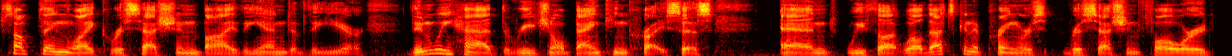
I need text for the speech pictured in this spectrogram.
something like recession by the end of the year. Then we had the regional banking crisis, and we thought, well, that's going to bring re recession forward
